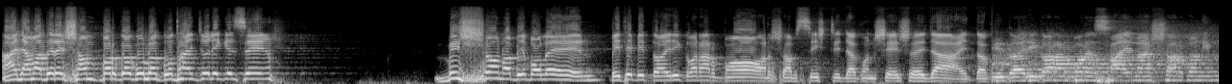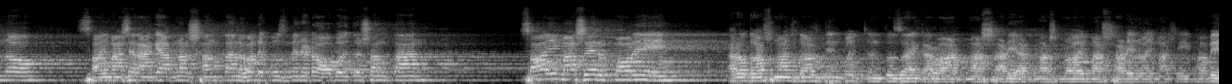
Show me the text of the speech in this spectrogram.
আজ আমাদের এই সম্পর্কগুলো কোথায় চলে গেছে? বিশ্ব নবী বলেন, পৃথিবী তৈরি করার পর সব সৃষ্টি যখন শেষ হয়ে যায়, তখন তৈরি করার পরে ছয় মাস সর্বনিম্ন। ছয় মাসের আগে আপনার সন্তান হলে বুঝবেন এটা অবৈধ সন্তান। ছয় মাসের পরে আরও দশ মাস, দশ দিন পর্যন্ত যায়, কারও আট মাস, সাড়ে আট মাস, নয় মাস, সাড়ে নয় মাস, এইভাবে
